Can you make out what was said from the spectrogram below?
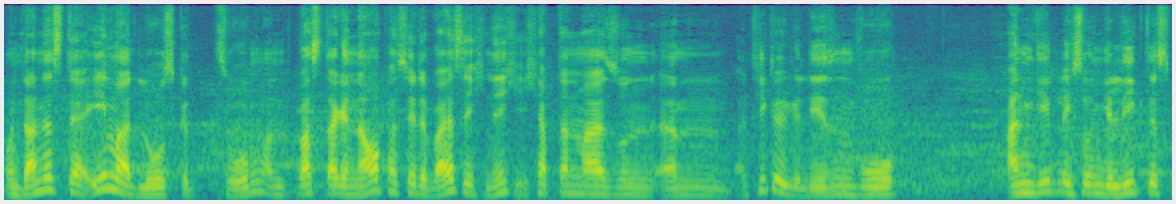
Und dann ist der EMAT losgezogen und was da genau passierte, weiß ich nicht. Ich habe dann mal so einen ähm, Artikel gelesen, wo angeblich so ein geleaktes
